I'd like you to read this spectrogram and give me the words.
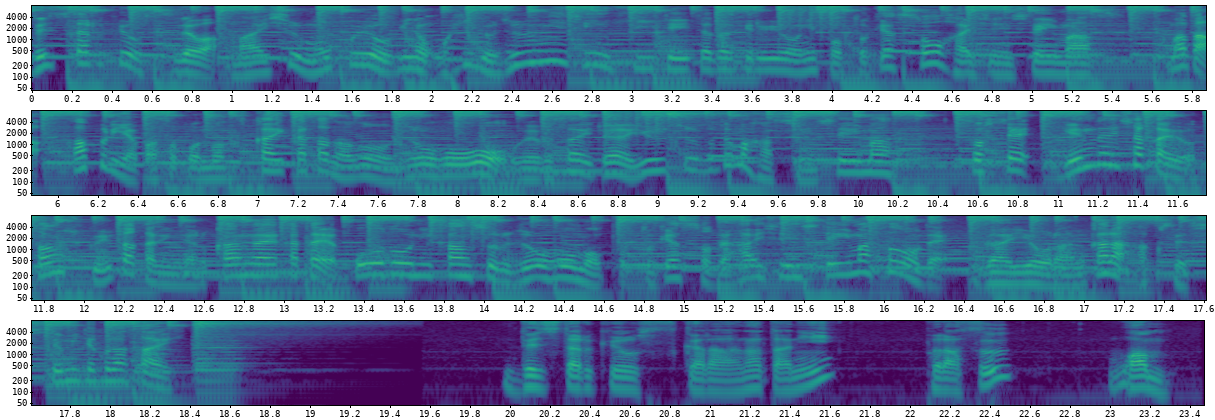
デジタル教室では毎週木曜日のお昼12時に聞いていただけるようにポッドキャストを配信しています。また、アプリやパソコンの使い方などの情報をウェブサイトや YouTube でも発信しています。そして、現代社会を楽しく豊かになる考え方や行動に関する情報もポッドキャストで配信していますので、概要欄からアクセスしてみてください。デジタル教室からあなたに、プラス1。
